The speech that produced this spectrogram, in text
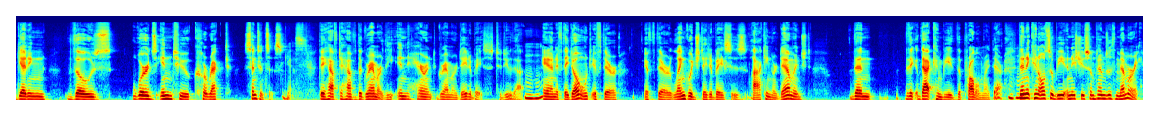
getting those words into correct sentences yes. they have to have the grammar, the inherent grammar database to do that. Mm-hmm. And if they don't, if their if their language database is lacking or damaged, then th- that can be the problem right there. Mm-hmm. Then it can also be an issue sometimes with memory.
